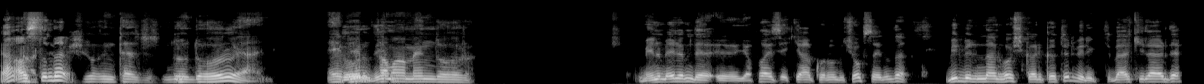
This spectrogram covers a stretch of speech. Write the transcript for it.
Ya aslında artificial intelligence. Do- doğru yani. Doğru Evrim mi? tamamen doğru. Benim elimde e, yapay zeka konulu çok sayıda da birbirinden hoş karikatür birikti. Belki ileride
